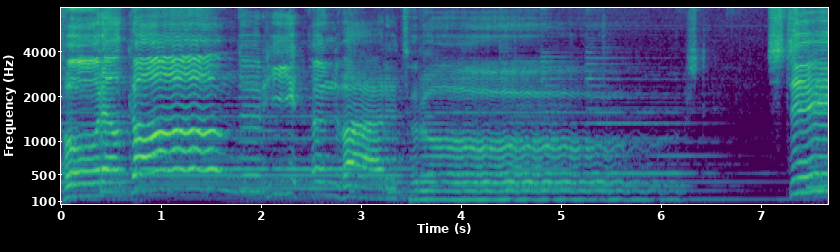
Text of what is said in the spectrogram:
voor elkander hier een ware troost. Stille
